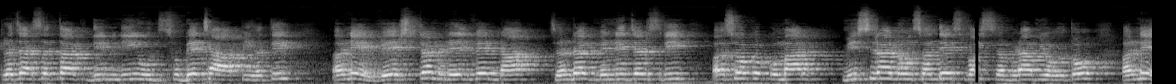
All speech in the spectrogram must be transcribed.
પ્રજાસત્તાક દિનની શુભેચ્છા આપી હતી. અને વેસ્ટર્ન રેલવેના જનરલ મેનેજર શ્રી અશોક કુમાર મિશ્રાનો સંદેશ સંભળાવ્યો હતો અને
